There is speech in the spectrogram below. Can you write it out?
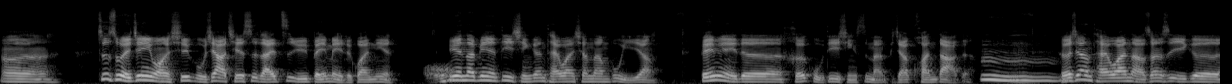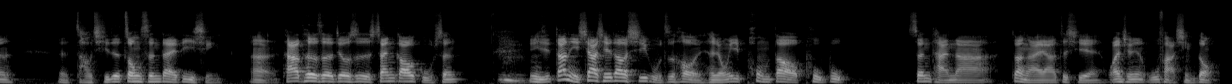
嗯，之所以建议往溪谷下切，是来自于北美的观念，因为那边的地形跟台湾相当不一样。北美的河谷地形是蛮比较宽大的，嗯嗯可是像台湾呐、算是一个呃早期的中生代地形啊、它的特色就是山高谷深。嗯你当你下切到溪谷之后，你很容易碰到瀑布、深潭啊、断崖啊这些，完全无法行动。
